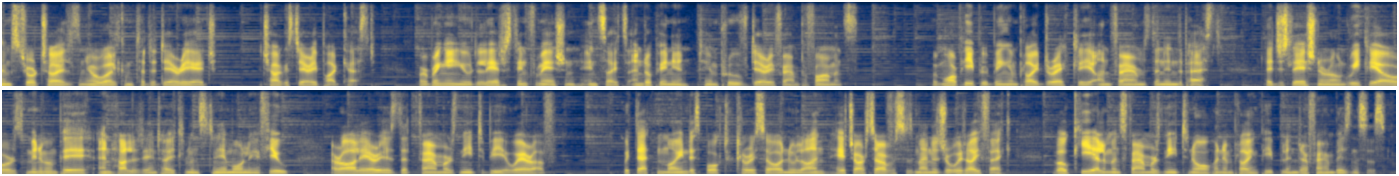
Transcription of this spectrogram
I'm Stuart Childs, and you're welcome to the Dairy Edge, the Teagasc Dairy podcast. We're bringing you the latest information, insights, and opinion to improve dairy farm performance. With more people being employed directly on farms than in the past, legislation around weekly hours, minimum pay, and holiday entitlements, to name only a few, are all areas that farmers need to be aware of. With that in mind, I spoke to Clarissa O'Nuallain, HR Services Manager with IFAC, about key elements farmers need to know when employing people in their farm businesses.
